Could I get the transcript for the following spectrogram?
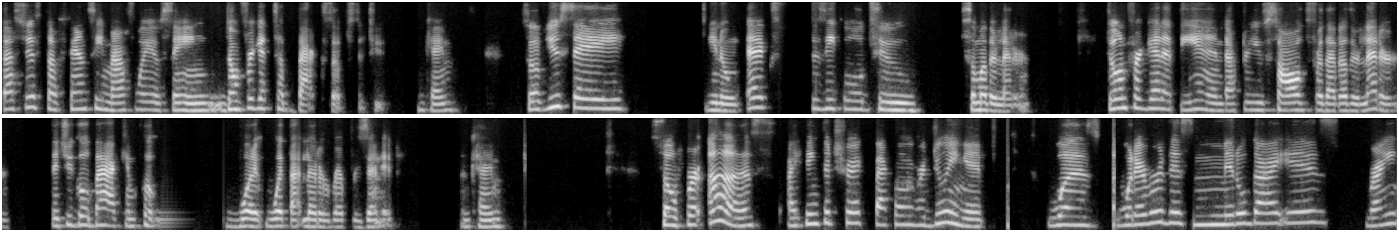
That's just a fancy math way of saying, don't forget to back substitute, okay? So if you say, you know, X is equal to some other letter, don't forget at the end, after you've solved for that other letter, that you go back and put what, what that letter represented, okay? So for us, I think the trick back when we were doing it was whatever this middle guy is, right?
